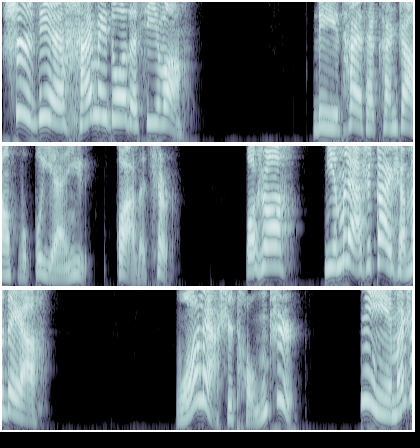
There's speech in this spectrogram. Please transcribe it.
世界还没多的希望。”李太太看丈夫不言语，挂了气儿。我说：“你们俩是干什么的呀？”我俩是同志，你们是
